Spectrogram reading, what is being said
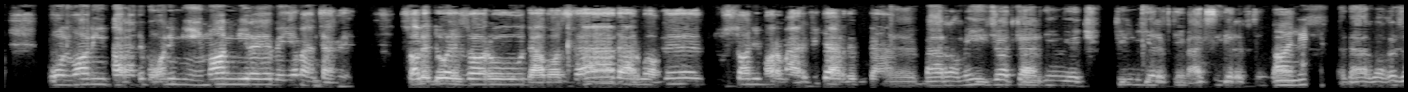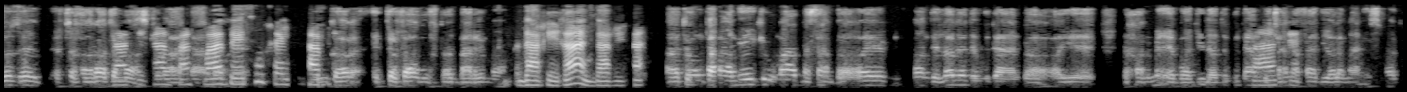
عنوان این پرنده به عنوان میهمان میره به یه منطقه. سال 2012 در واقع دوستانی ما رو معرفی کرده بودن. برنامه ایجاد کردیم یک فیلمی گرفتیم عکسی گرفتیم در واقع جز افتخارات ماست خیلی کار اتفاق افتاد برای ما. دقیقا دقیقا. حتی اون پرنده ای که اومد مثلا به آقای ماندلا داده بودن به آقای به خانم عبادی داده بودن به چند بله. نفر دیال من اسمات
